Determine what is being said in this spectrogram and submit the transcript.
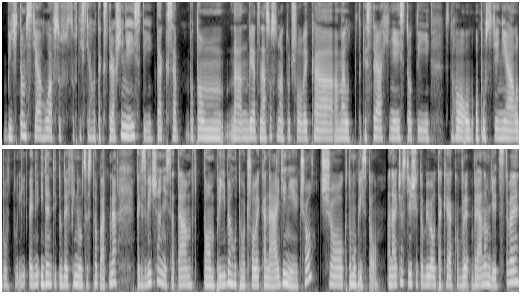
byť v tom vzťahu a sú, sú v tých vzťahoch tak strašne neistí, tak sa potom na, viac násos na to človeka a majú také strachy, neistoty z toho opustenia alebo tú identitu definujú cez toho partnera, tak zvyčajne sa tam v tom príbehu toho človeka nájde niečo, čo k tomu prispelo. A najčastejšie to bývajú také ako v, v ránom detstve. E,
